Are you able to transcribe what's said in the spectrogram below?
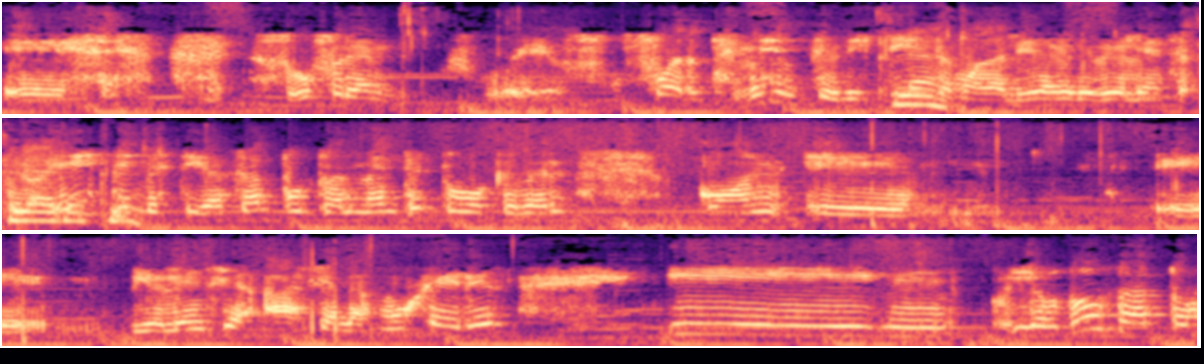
eh, sufren eh, fuertemente distintas modalidades de violencia, pero esta investigación puntualmente tuvo que ver con violencia hacia las mujeres. Y los dos datos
